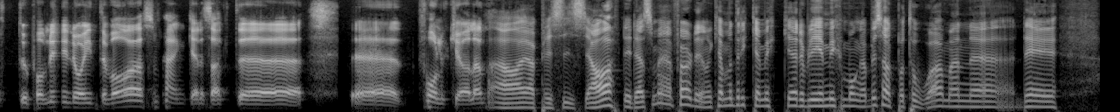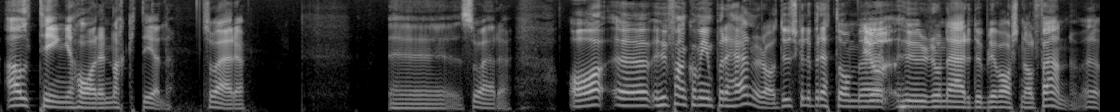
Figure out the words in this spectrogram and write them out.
stått upp om ni då inte var, som Hank hade sagt, eh, eh, folkölen. Ja, ja, precis. Ja, det är det som är fördelen. Då kan man dricka mycket. Det blir mycket många besök på toa, men eh, det är, allting har en nackdel. Så är det. Eh, så är det. Ja, eh, hur fan kom vi in på det här nu då? Du skulle berätta om eh, hur och när du blev Arsenal-fan. Eh,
